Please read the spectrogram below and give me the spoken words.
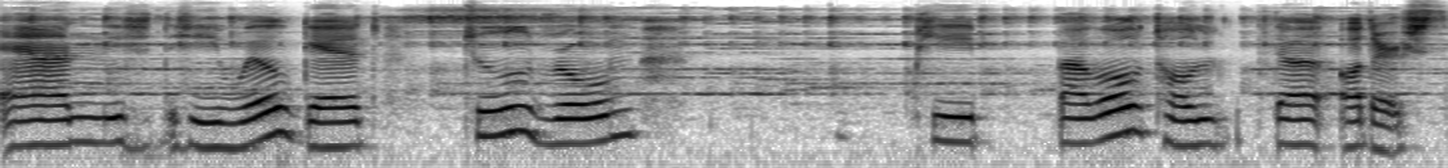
and he will get to Rome. Paul told the others.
